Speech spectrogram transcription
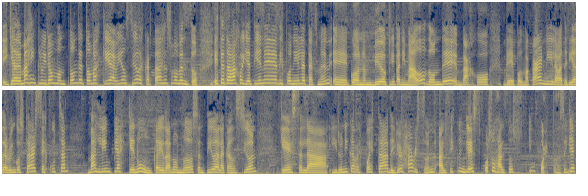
y que además incluirá un montón de tomas que habían sido descartadas en su momento. Este trabajo ya tiene disponible Taxman eh, con videoclip animado donde bajo de Paul McCartney y la batería de Ringo Starr se escuchan más limpias que nunca y dan un nuevo sentido a la canción que es la irónica respuesta de George Harrison al fisco inglés por sus altos impuestos. Así que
